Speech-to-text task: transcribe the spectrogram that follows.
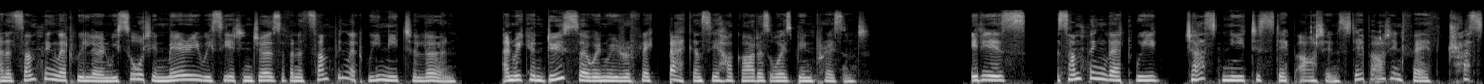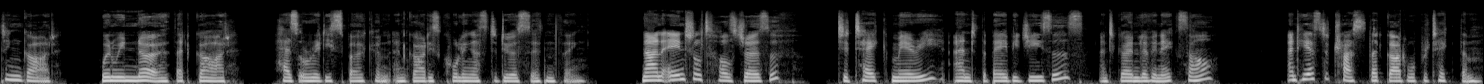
And it's something that we learn. We saw it in Mary, we see it in Joseph, and it's something that we need to learn. And we can do so when we reflect back and see how God has always been present. It is something that we just need to step out in, step out in faith, trusting God when we know that God has already spoken and God is calling us to do a certain thing. Now, an angel tells Joseph to take Mary and the baby Jesus and to go and live in exile, and he has to trust that God will protect them.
